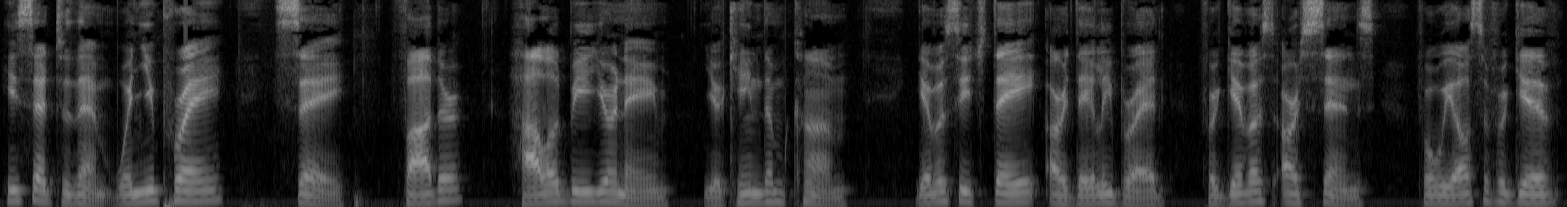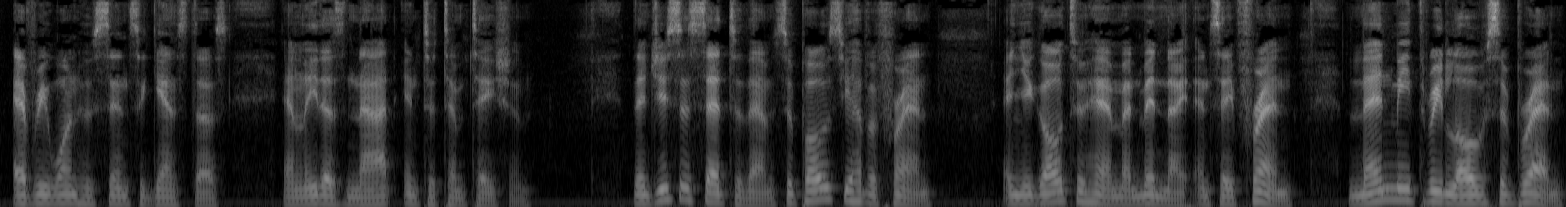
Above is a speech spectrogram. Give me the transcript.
He said to them, When you pray, say, Father, hallowed be your name, your kingdom come. Give us each day our daily bread. Forgive us our sins, for we also forgive everyone who sins against us, and lead us not into temptation. Then Jesus said to them, Suppose you have a friend, and you go to him at midnight and say, Friend, lend me three loaves of bread.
